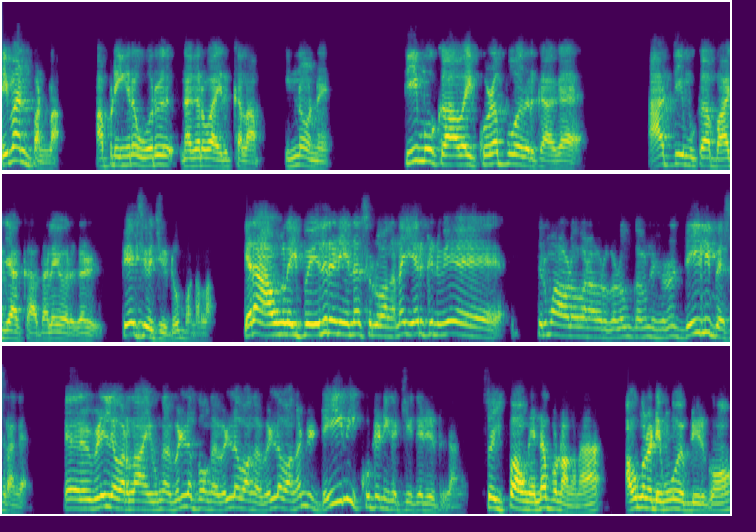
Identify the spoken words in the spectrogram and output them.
டிமாண்ட் பண்ணலாம் அப்படிங்கிற ஒரு நகர்வா இருக்கலாம். இன்னொன்னு திமுகவை குழப்புவதற்காக அதிமுக பாஜக தலைவர்கள் பேசி வச்சுக்கிட்டும் பண்ணலாம். ஏன்னா அவங்கள இப்ப எதிரணி என்ன சொல்லுவாங்கன்னா ஏற்கனவே திருமாவளவன் அவர்களும் கம்யூனிஸ்டும் டெய்லி பேசுறாங்க. வெளியில வரலாம் இவங்க வெளில போங்க வெளில வாங்க வெளில வாங்கன்னு டெய்லி கூட்டணி கட்சியை கேட்டுட்டு இருக்காங்க. ஸோ இப்போ அவங்க என்ன பண்ணுவாங்கன்னா அவங்களுடைய மூவ் எப்படி இருக்கும்?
